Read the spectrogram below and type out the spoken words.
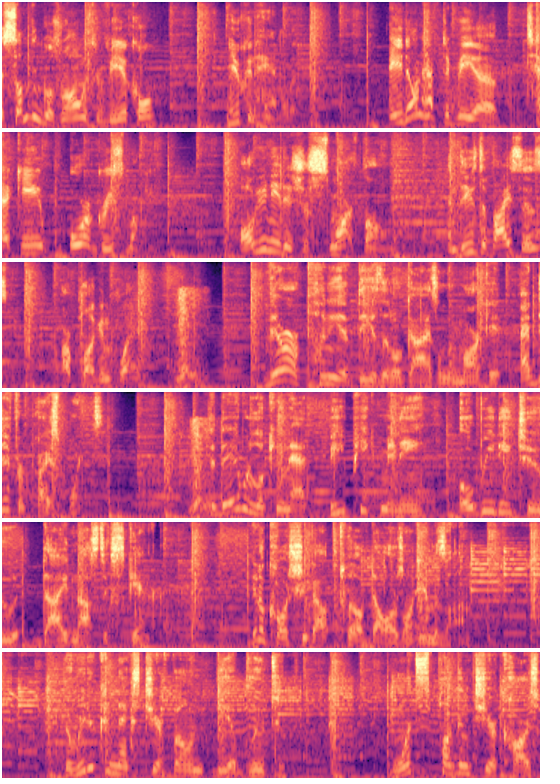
If something goes wrong with your vehicle, you can handle it. And you don't have to be a techie or a grease monkey. All you need is your smartphone, and these devices are plug and play. There are plenty of these little guys on the market at different price points. Today we're looking at B-Peak Mini OBD2 Diagnostic Scanner. It'll cost you about $12 on Amazon. The reader connects to your phone via Bluetooth. Once it's plugged into your car's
